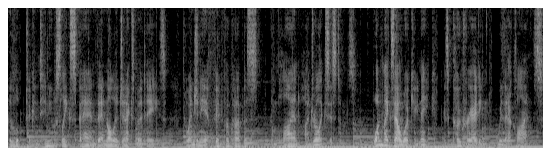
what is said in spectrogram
who look to continuously expand their knowledge and expertise to engineer fit for purpose, compliant hydraulic systems. What makes our work unique is co creating with our clients.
